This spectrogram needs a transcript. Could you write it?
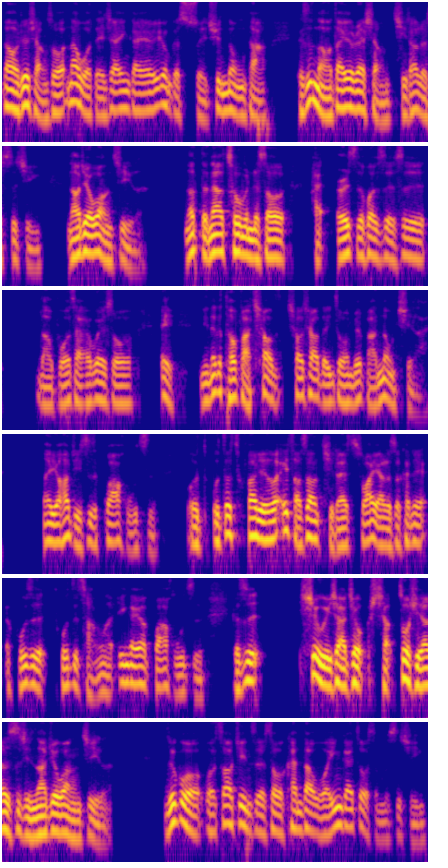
那我就想说，那我等一下应该要用个水去弄它，可是脑袋又在想其他的事情，然后就忘记了。然后等到出门的时候，还儿子或者是老婆才会说：“哎，你那个头发翘翘翘的，你怎么没把它弄起来？”那有好几次刮胡子，我我这发觉说：“哎，早上起来刷牙的时候，看见胡子胡子长了，应该要刮胡子，可是秀一下就想做其他的事情，然后就忘记了。”如果我照镜子的时候，我看到我应该做什么事情，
